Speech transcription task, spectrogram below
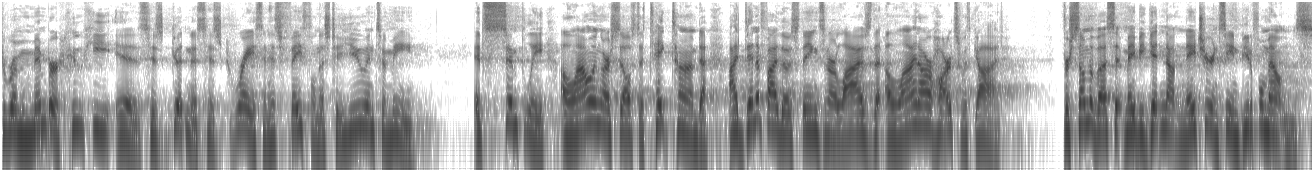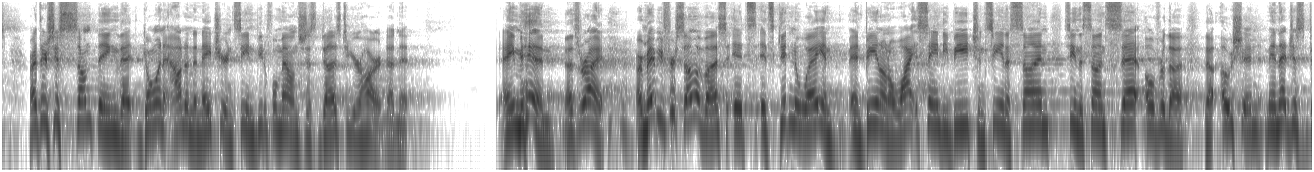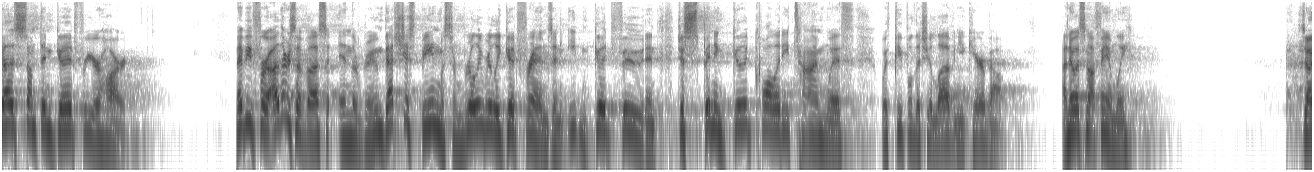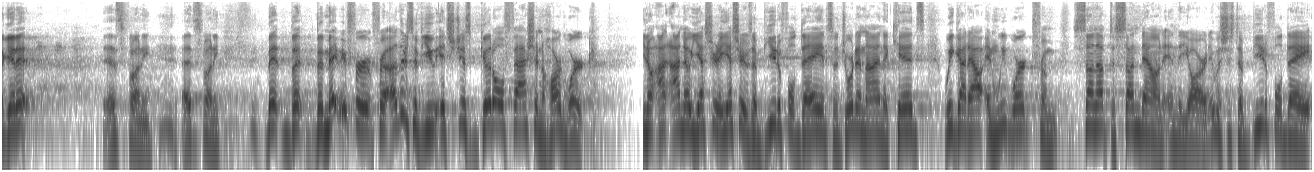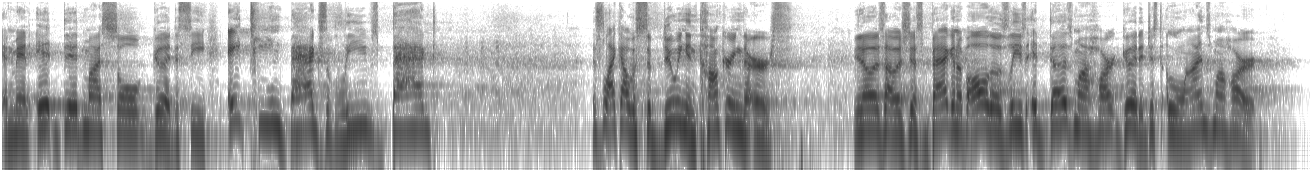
to remember who He is, His goodness, His grace, and His faithfulness to you and to me. It's simply allowing ourselves to take time to identify those things in our lives that align our hearts with God. For some of us, it may be getting out in nature and seeing beautiful mountains, right? There's just something that going out into nature and seeing beautiful mountains just does to your heart, doesn't it? Amen. That's right. Or maybe for some of us, it's, it's getting away and, and being on a white sandy beach and seeing the sun, seeing the sun set over the, the ocean. Man, that just does something good for your heart. Maybe for others of us in the room, that's just being with some really, really good friends and eating good food and just spending good quality time with, with people that you love and you care about. I know it's not family. Did y'all get it? It's funny. That's funny. But, but, but maybe for, for others of you, it's just good old fashioned hard work. You know, I, I, know yesterday, yesterday was a beautiful day, and so Jordan and I and the kids, we got out and we worked from sun up to sundown in the yard. It was just a beautiful day, and man, it did my soul good to see 18 bags of leaves bagged. It's like I was subduing and conquering the earth. You know, as I was just bagging up all those leaves, it does my heart good. It just aligns my heart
